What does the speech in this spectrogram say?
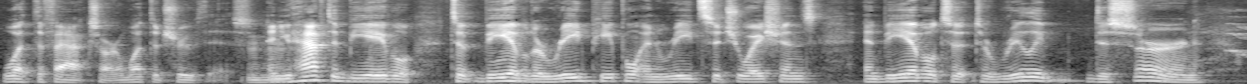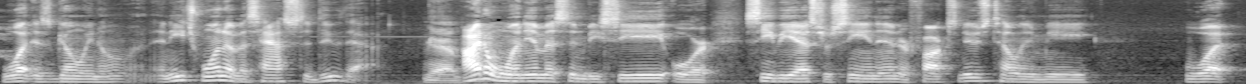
what the facts are and what the truth is. And you have to be able to be able to read people and read situations and be able to, to really discern what is going on and each one of us has to do that Yeah. I don't want MSNBC or CBS or CNN or Fox News telling me what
